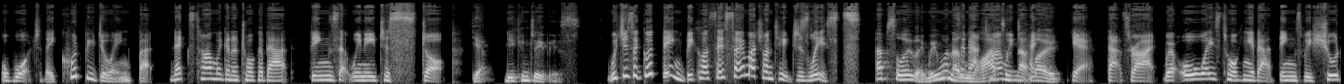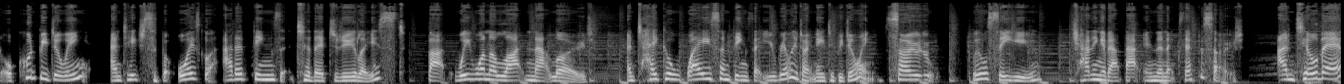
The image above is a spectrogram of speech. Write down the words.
or what they could be doing, but next time we're going to talk about things that we need to stop. Yeah, you can do this. Which is a good thing because there's so much on teachers' lists. Absolutely. We want to It's about time we lighten that take- load. Yeah, that's right. We're always talking about things we should or could be doing and teachers have always got added things to their to-do list, but we want to lighten that load and take away some things that you really don't need to be doing. So we'll see you chatting about that in the next episode. Until then,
